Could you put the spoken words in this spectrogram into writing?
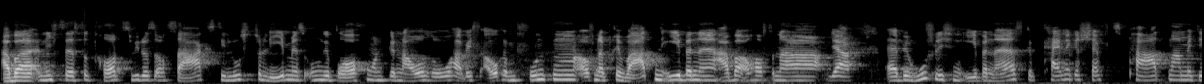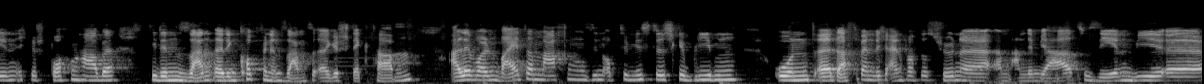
Aber nichtsdestotrotz, wie du es auch sagst, die Lust zu leben ist ungebrochen und genau so habe ich es auch empfunden auf einer privaten Ebene, aber auch auf einer ja, äh, beruflichen Ebene. Es gibt keine Geschäftspartner, mit denen ich gesprochen habe, die den, Sand, äh, den Kopf in den Sand äh, gesteckt haben. Alle wollen weitermachen, sind optimistisch geblieben. Und äh, das fände ich einfach das Schöne ähm, an dem Jahr, zu sehen, wie äh,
